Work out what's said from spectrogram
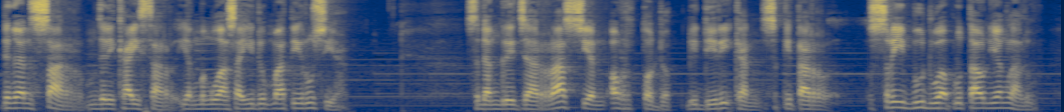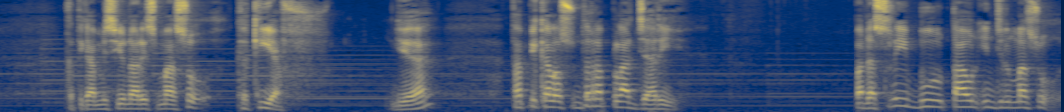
dengan Tsar menjadi kaisar yang menguasai hidup mati Rusia. Sedang gereja Russian Ortodok didirikan sekitar 1020 tahun yang lalu ketika misionaris masuk ke Kiev. Ya, tapi kalau saudara pelajari pada seribu tahun Injil masuk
